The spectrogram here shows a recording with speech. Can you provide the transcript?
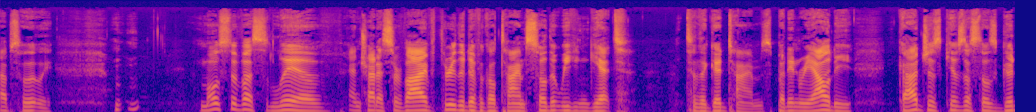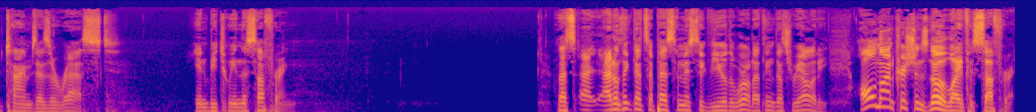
Absolutely. Most of us live and try to survive through the difficult times so that we can get to the good times. But in reality, God just gives us those good times as a rest in between the suffering. That's I, I don't think that's a pessimistic view of the world. I think that's reality. All non Christians know life is suffering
